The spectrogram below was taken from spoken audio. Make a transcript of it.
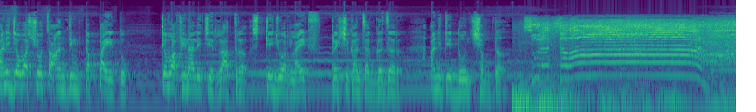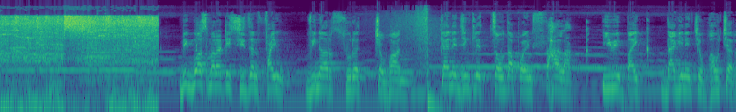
आणि जेव्हा शोचा अंतिम टप्पा येतो तेव्हा फिनालेची रात्र स्टेजवर लाईट्स प्रेक्षकांचा गजर आणि ते दोन शब्द. Bigg Boss Marathi season five winner Suraj Chavan. त्याने जिंकले चौदा पॉईंट सहा लाख. ईव्ही बाईक दागिन्यांचे व्हाउचर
